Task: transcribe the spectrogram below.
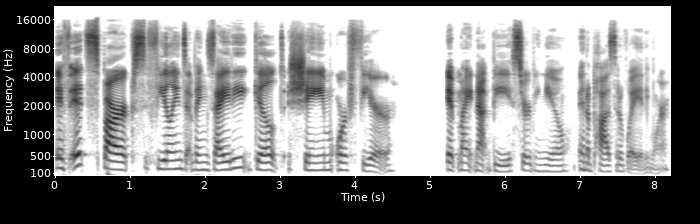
if it sparks feelings of anxiety, guilt, shame, or fear, it might not be serving you in a positive way anymore.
